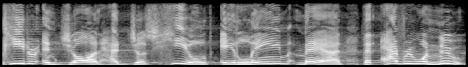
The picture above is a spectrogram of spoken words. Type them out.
Peter and John had just healed a lame man that everyone knew.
